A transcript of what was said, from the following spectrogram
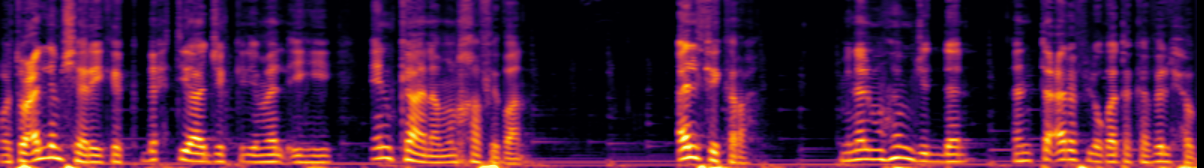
وتعلم شريكك باحتياجك لملئه إن كان منخفضا. الفكرة من المهم جدا أن تعرف لغتك في الحب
